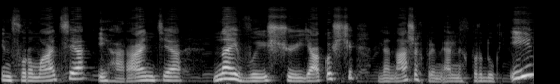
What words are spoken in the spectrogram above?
інформація і гарантія найвищої якості для наших преміальних продуктів. І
